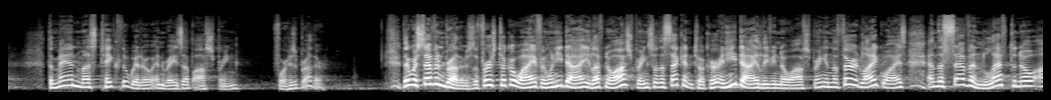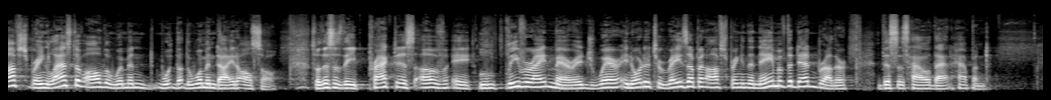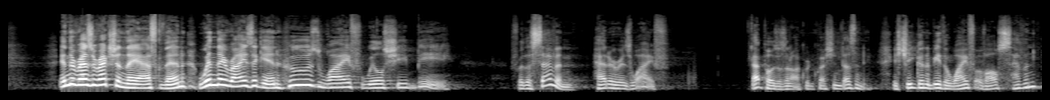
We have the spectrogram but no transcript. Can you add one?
the man must take the widow and raise up offspring for his brother. There were seven brothers. The first took a wife, and when he died, he left no offspring. So the second took her, and he died, leaving no offspring. And the third likewise. And the seven left no offspring. Last of all, the women, the woman died also. So this is the practice of a Levirate marriage, where in order to raise up an offspring in the name of the dead brother, this is how that happened. In the resurrection, they ask then, when they rise again, whose wife will she be? For the seven had her as wife. That poses an awkward question, doesn't it? Is she going to be the wife of all seven?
